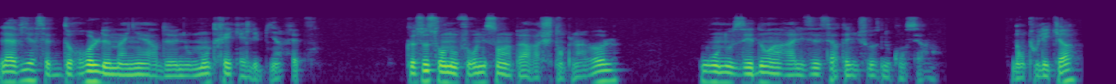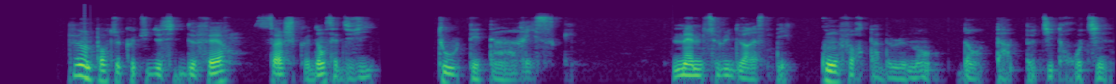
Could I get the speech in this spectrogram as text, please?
la vie a cette drôle de manière de nous montrer qu'elle est bien faite. Que ce soit en nous fournissant un parachute en plein vol, ou en nous aidant à réaliser certaines choses nous concernant. Dans tous les cas, peu importe ce que tu décides de faire, sache que dans cette vie, tout est un risque. Même celui de rester confortablement dans ta petite routine.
